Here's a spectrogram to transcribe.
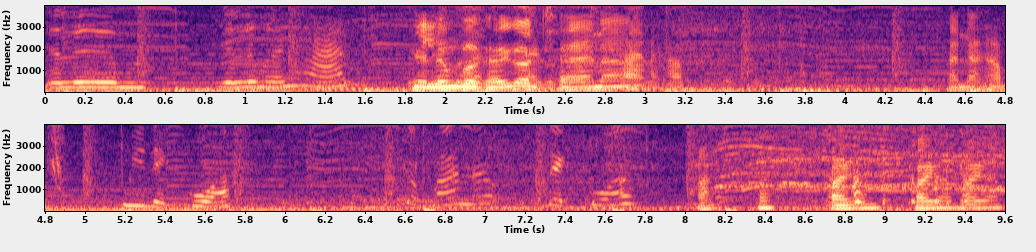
อย่าลืม อย่าลืมเลยนะอย่าลืมกดไลค์กดแชร์นะใช่นะครับอันนะครับมีเด็กกลัวกลับบ้านแล้วเด็กกลัวไปไปไปกันไปกันไปกัน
